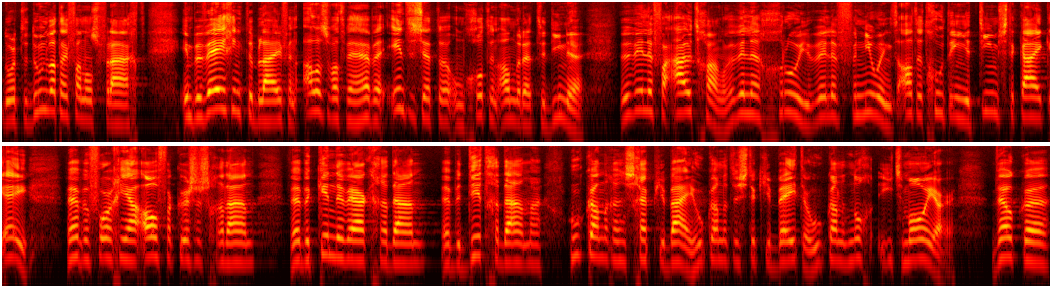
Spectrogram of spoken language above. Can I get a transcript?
door te doen wat Hij van ons vraagt, in beweging te blijven en alles wat we hebben in te zetten om God en anderen te dienen. We willen vooruitgang, we willen groei, we willen vernieuwing. Het is altijd goed in je teams te kijken. Hey, we hebben vorig jaar Alpha-cursus gedaan, we hebben kinderwerk gedaan, we hebben dit gedaan, maar hoe kan er een schepje bij? Hoe kan het een stukje beter? Hoe kan het nog iets mooier? Welke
